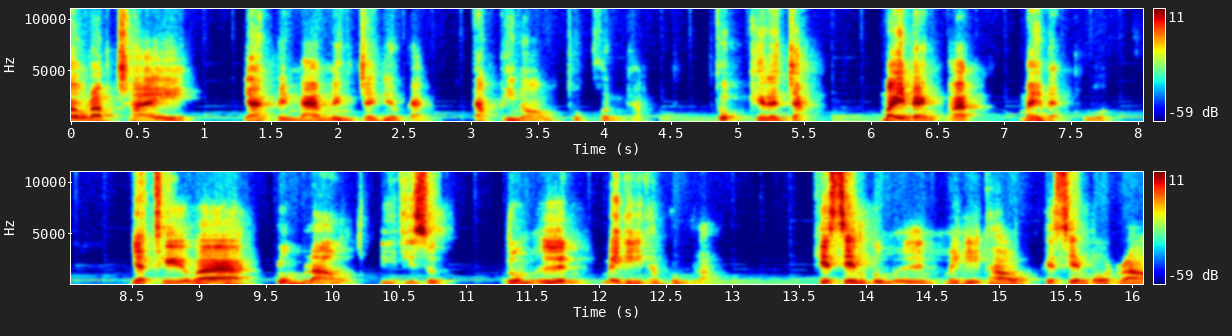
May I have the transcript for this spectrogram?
ต้องรับใช้อย่างเป็นน้ำหนึ่งใจเดียวกันกับพี่น้องทุกคนครับ ทุกเครจักรไม่แบ่งพักไม่แบ่งพวก อย่าถือว่ากลุ่มเราดีที่สุด กลุ่มอื่นไม่ดีเท่ากลุ่มเราคริสเตียนกลุ่มอื่นไม่ดีเท่าคริสเตียนโบสถ์เรา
